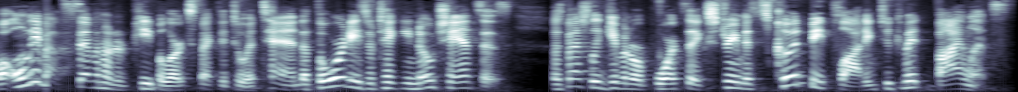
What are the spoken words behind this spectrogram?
While only about 700 people are expected to attend, authorities are taking no chances, especially given reports that extremists could be plotting to commit violence.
